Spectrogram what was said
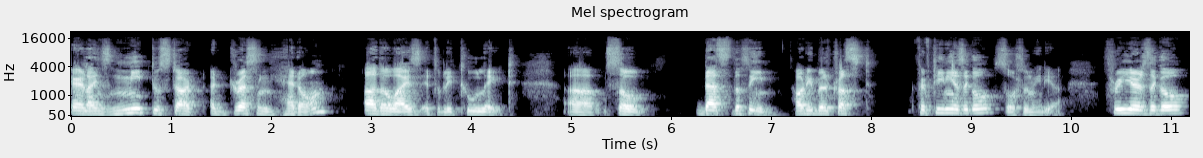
airlines need to start addressing head on. Otherwise, it will be too late. Uh, so that's the theme. How do you build trust? 15 years ago, social media. Three years ago,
